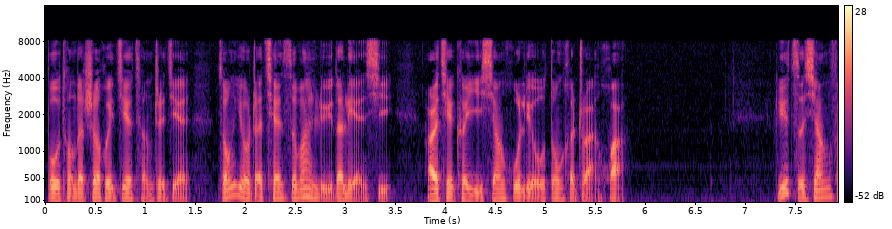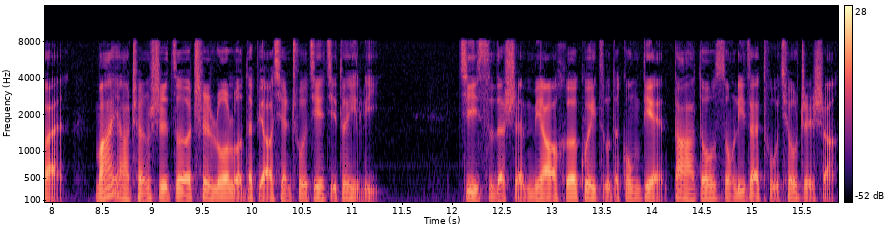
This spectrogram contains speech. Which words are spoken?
不同的社会阶层之间总有着千丝万缕的联系，而且可以相互流动和转化。与此相反，玛雅城市则赤裸裸地表现出阶级对立。祭司的神庙和贵族的宫殿大都耸立在土丘之上，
